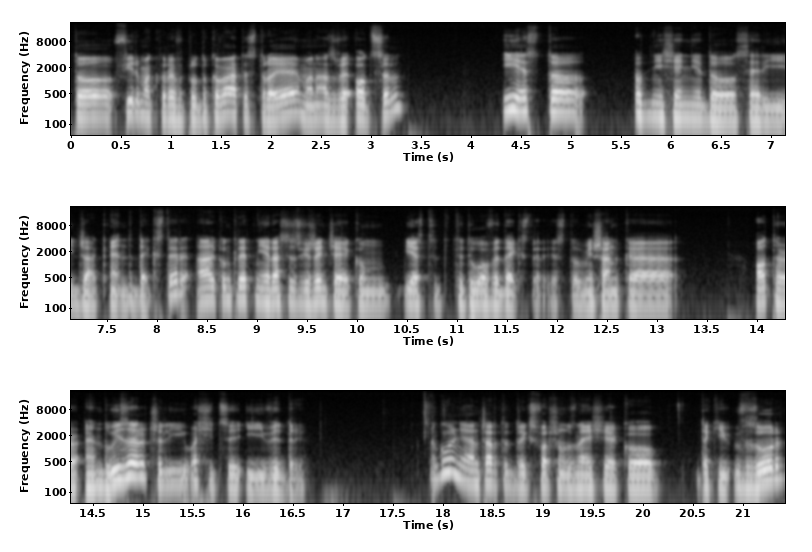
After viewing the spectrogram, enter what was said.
To firma, która wyprodukowała te stroje, ma nazwę Ocel i jest to odniesienie do serii Jack and Dexter, a konkretnie rasy zwierzęcia, jaką jest tytułowy Dexter. Jest to mieszanka Otter and Weasel, czyli łasicy i wydry. Ogólnie Uncharted Drake's Fortune uznaje się jako taki wzór,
